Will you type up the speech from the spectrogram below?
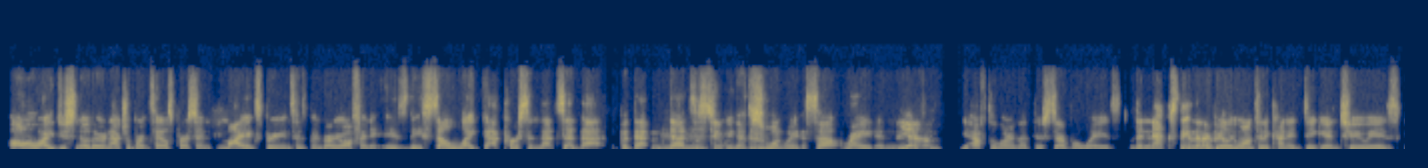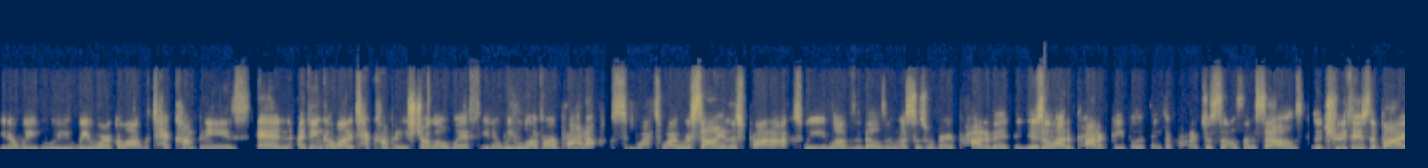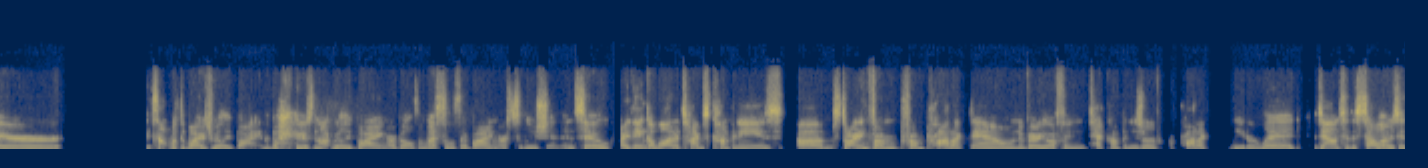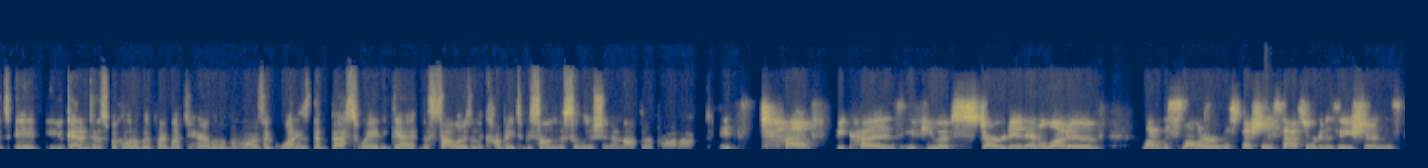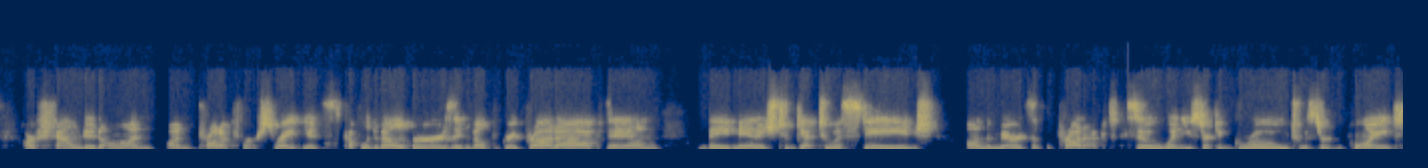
oh, I just know they're a natural born salesperson. My experience has been very often is they sell like that person that said that, but that mm. that's assuming that there's one way to sell, right? And, yeah. And you, have to learn that there's several ways. The next thing that I really wanted to kind of dig into is, you know, we we we work a lot with tech companies, and I think a lot of tech companies struggle with, you know, we love our products. That's why we're selling this products. We love the bells and whistles. We're very proud of it. There's a lot of product people that think the product just sells themselves. The truth is, the buyer it's not what the buyer's really buying. The buyer's not really buying our bells and whistles; they're buying our solution. And so, I think a lot of times companies, um, starting from from product down, and very often tech companies are product leader led down to the sellers. It's it. You get into this book a little bit, but I'd love to hear a little bit more. It's like, what is the best way to get the sellers and the company to be selling the solution and not their product? It's tough because if you have started, and a lot of a lot of the smaller, especially SaaS organizations, are founded on on product first, right? It's a couple of developers, they develop a great product, and they manage to get to a stage on the merits of the product. So when you start to grow to a certain point,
